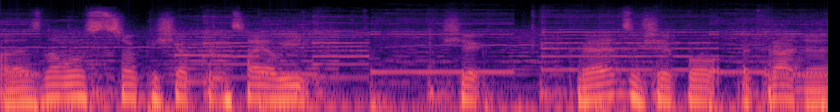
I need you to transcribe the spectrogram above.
Ale znowu strzałki się obkręcają i się kręcą się po ekranie.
